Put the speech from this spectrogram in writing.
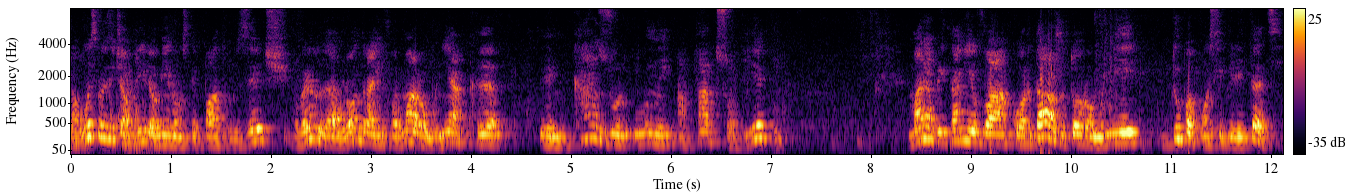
La 11 aprilie 1940, guvernul de la Londra a informat România că în cazul unui atac sovietic, Marea Britanie va acorda ajutor României după posibilități.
